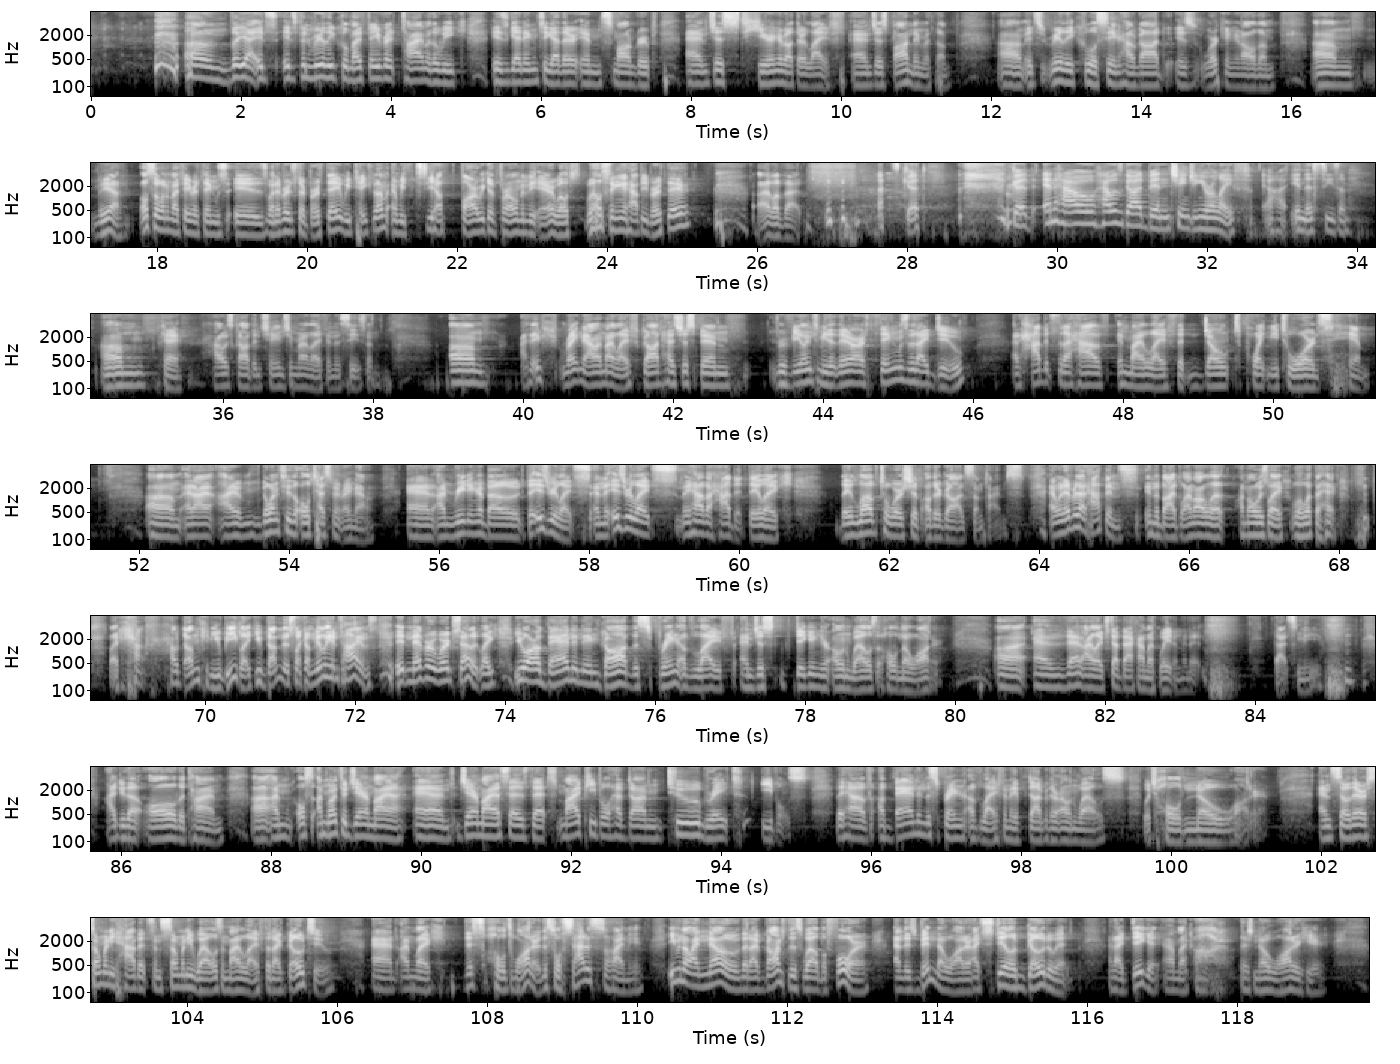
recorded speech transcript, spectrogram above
um, but yeah, it's it's been really cool. My favorite time of the week is getting together in small group and just hearing about their life and just bonding with them. Um, it's really cool seeing how God is working in all of them. Um, yeah. Also, one of my favorite things is whenever it's their birthday, we take them and we see how far we can throw them in the air while, while singing a happy birthday. I love that. That's good. Good. And how how has God been changing your life uh, in this season? Um, okay. How has God been changing my life in this season? Um, I think right now in my life, God has just been revealing to me that there are things that I do and habits that I have in my life that don't point me towards Him. Um, and I, I'm going through the Old Testament right now and I'm reading about the Israelites. And the Israelites, they have a habit. They like, they love to worship other gods sometimes. And whenever that happens in the Bible, I'm, all, I'm always like, well, what the heck? like, how, how dumb can you be? Like, you've done this like a million times. It never works out. Like, you are abandoning God, the spring of life, and just digging your own wells that hold no water. Uh, and then I like step back. I'm like, wait a minute that's me. I do that all the time. Uh, I'm also I'm going through Jeremiah, and Jeremiah says that my people have done two great evils. They have abandoned the spring of life, and they've dug their own wells, which hold no water. And so there are so many habits and so many wells in my life that I go to, and I'm like, this holds water. This will satisfy me. Even though I know that I've gone to this well before, and there's been no water, I still go to it and I dig it and I'm like, oh, there's no water here.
